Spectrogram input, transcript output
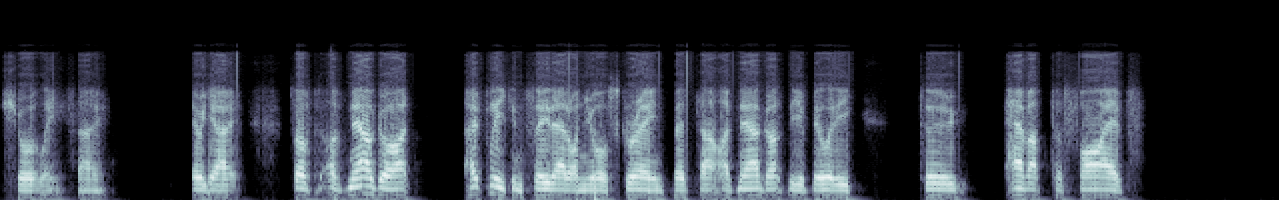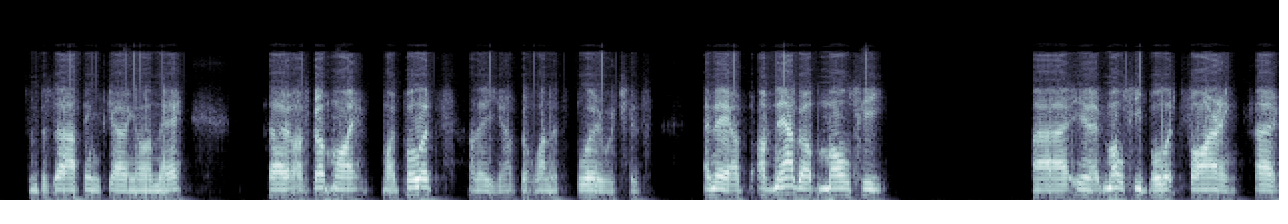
shortly. So there we go. So I've, I've now got, hopefully you can see that on your screen, but uh, I've now got the ability to have up to five some bizarre things going on there. So I've got my, my bullets. Oh, there you go. I've got one that's blue, which is, and there I've, I've now got multi, uh, you know, multi-bullet firing. So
